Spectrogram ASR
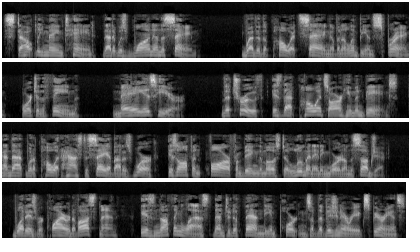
stoutly maintained that it was one and the same, whether the poet sang of an Olympian spring or to the theme, May is here. The truth is that poets are human beings, and that what a poet has to say about his work is often far from being the most illuminating word on the subject. What is required of us, then, is nothing less than to defend the importance of the visionary experience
